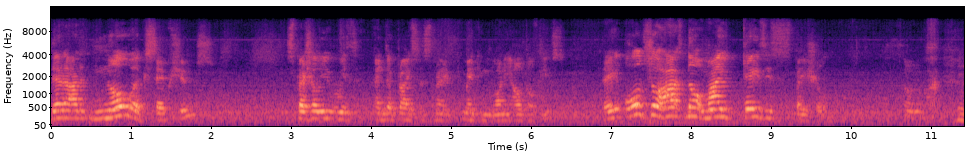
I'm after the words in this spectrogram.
There are no exceptions, especially with enterprises make, making money out of this. They also have no. My case is special. No, no. Hmm.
